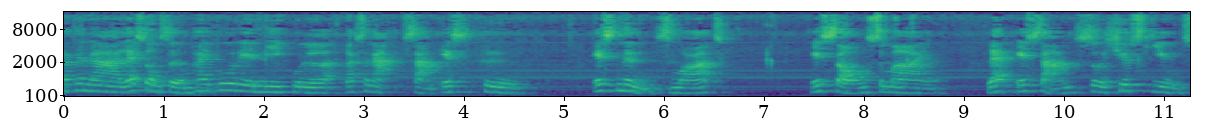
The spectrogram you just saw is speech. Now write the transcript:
พัฒนาและส่งเสริมให้ผู้เรียนมีคุณลักษณะ 3S คือ S1 Smart S2 Smile และ S3 Social Skills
